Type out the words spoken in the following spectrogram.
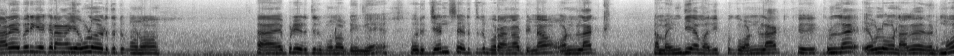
நிறைய பேர் கேட்குறாங்க எவ்வளோ எடுத்துகிட்டு போகணும்? எப்படி எடுத்துகிட்டு போகணும்? அப்படின்னு. ஒரு ஜென்ஸ் எடுத்துகிட்டு போகிறாங்க அப்படின்னா ஒன் லேக் நம்ம இந்தியா மதிப்புக்கு ஒன் லேக்குக்குள்ளே எவ்வளோ நகை வேணுமோ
